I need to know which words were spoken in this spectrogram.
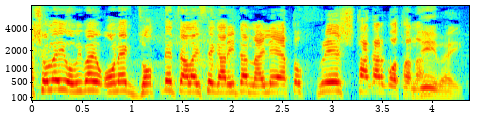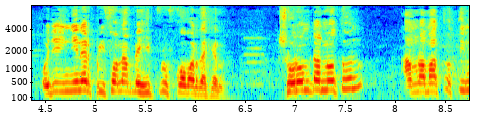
আসলেই অভিভাই অনেক যত্নে চালাইছে গাড়িটা নাইলে এত ফ্রেশ থাকার কথা না। জি ভাই। ওই যে ইঞ্জিনের পিছনে আপনি হিটপ্রুফ কভার দেখেন। শোরুমটা নতুন আমরা মাত্র তিন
